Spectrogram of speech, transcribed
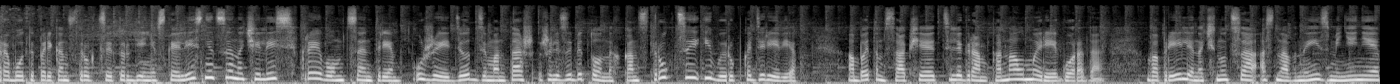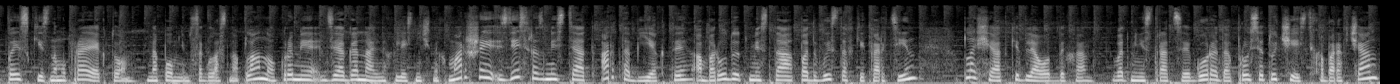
Работы по реконструкции Тургеневской лестницы начались в краевом центре. Уже идет демонтаж железобетонных конструкций и вырубка деревьев. Об этом сообщает телеграм-канал мэрии города. В апреле начнутся основные изменения по эскизному проекту. Напомним, согласно плану, кроме диагональных лестничных маршей, здесь разместят арт-объекты, оборудуют места под выставки картин, площадки для отдыха. В администрации города просят учесть хабаровчан,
